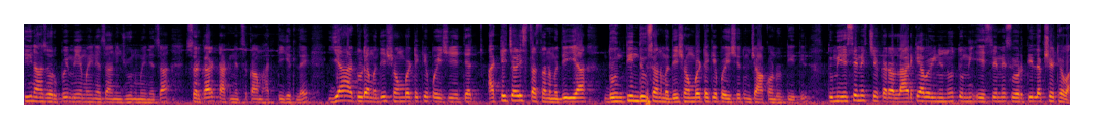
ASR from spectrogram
तीन हजार रुपये मे महिन्याचा आणि जून महिन्याचा सरकार टाकण्याचं काम हाती घेतलं आहे या आठवड्यामध्ये शंभर टक्के पैसे त्या अठ्ठेचाळीस तासांमध्ये या दोन तीन दिवसांमध्ये शंभर टक्के पैसे तुमच्या अकाउंटवरती येतील. तुम्ही एस एम एस चेक करा. लाडक्या बहिणीनं तुम्ही एस एम एसवरती लक्ष ठेवा.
